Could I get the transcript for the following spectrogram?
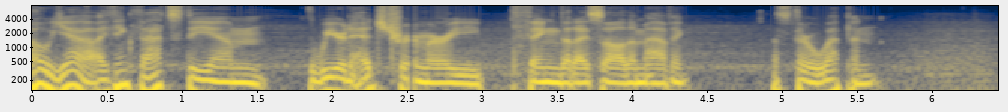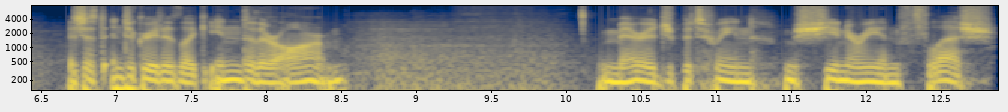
Oh yeah, I think that's the um weird hedge trimmery thing that I saw them having. That's their weapon. It's just integrated like into their arm. Marriage between machinery and flesh.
